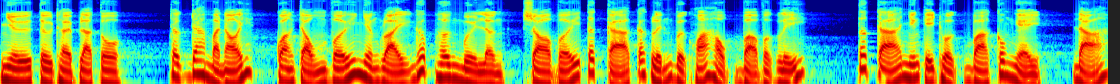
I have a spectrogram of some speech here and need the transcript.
như từ thời Plato. Thật ra mà nói, quan trọng với nhân loại gấp hơn 10 lần so với tất cả các lĩnh vực hóa học và vật lý. Tất cả những kỹ thuật và công nghệ đã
